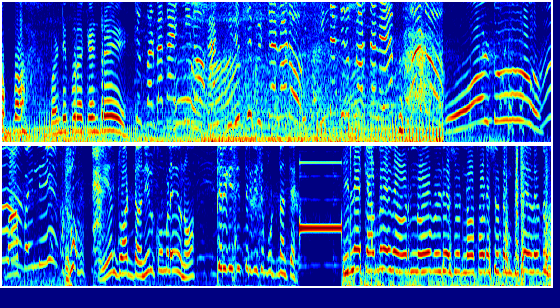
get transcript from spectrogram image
ಒಬ್ಬ ಬಂಡೀಪುರಕ್ಕೆ ಎಂಟ್ರಿ ಬರ್ಬೇಕಾಯ್ತು ನೀನು ನಾನ್ ತಿರುಗ್ಸಿ ಬಿಟ್ಟೆ ನೋಡು ಹಿಂದೆ ತಿರುಗ್ ನೋಡ್ತಾನೆ. ನೋಡು ಓಲ್ಡು ಬಾಪ ಇಲ್ಲಿ. ಏನ್ ದೊಡ್ಡ ಅನಿಲ್ ಕುಂಬಳೆ ಇವನು. ತಿರುಗಿಸಿ ತಿರುಗಿಸಿ ಬಿಟ್ನಂತೆ ಇಲ್ಲ ಕ್ಯಾಮ್ರಾ ಇದೆ ಅವ್ರು no video shoot no photo shoot ಅಂತ ಹೇಳಿದ್ರು.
